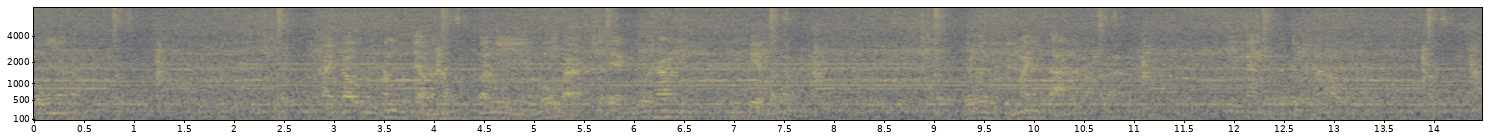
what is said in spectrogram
ตรงนะครับไปเก้า ทำบุญแล้วนะครับตอนนี้วงแบบแสดงอยู่ทางกรุงเทพนะครับเดี๋ยวเราจะเป็นไม้อีสานนะครับที่งานมันจะเป็นไมาเอานะครับ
